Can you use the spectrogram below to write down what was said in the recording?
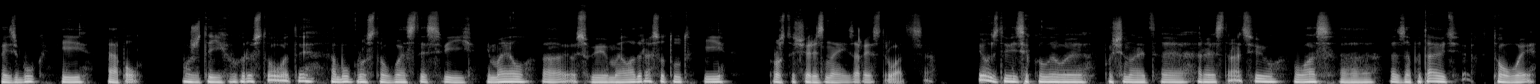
Facebook і Apple. Можете їх використовувати або просто ввести свій email, е, свою email-адресу тут і просто через неї зареєструватися. І ось дивіться, коли ви починаєте реєстрацію, у вас е, запитають, хто ви.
